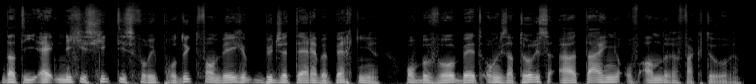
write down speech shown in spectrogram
dat die niet geschikt is voor je product vanwege budgettaire beperkingen of bijvoorbeeld organisatorische uitdagingen of andere factoren.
